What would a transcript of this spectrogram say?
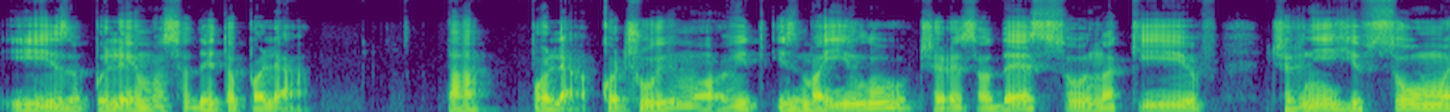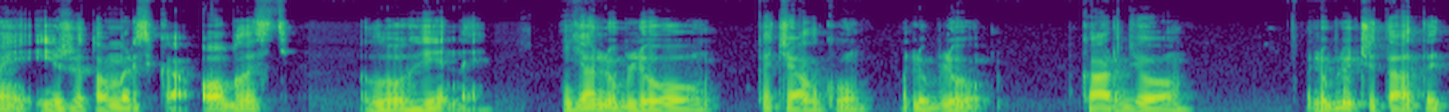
і запилюємо сади та поля. Та поля. Кочуємо від Ізмаїлу через Одесу на Київ, Чернігів, Суми і Житомирська область Лугини. Я люблю качалку, люблю кардіо, люблю читати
